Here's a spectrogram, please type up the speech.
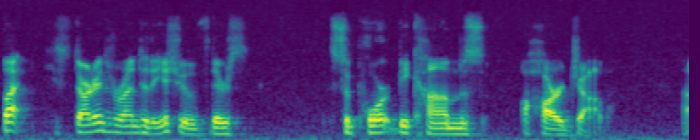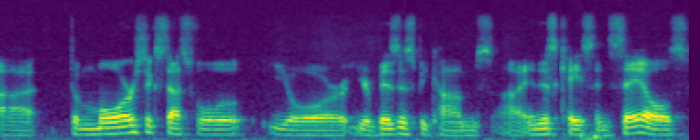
But he's starting to run to the issue of there's support becomes a hard job. Uh, the more successful your your business becomes, uh, in this case in sales,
